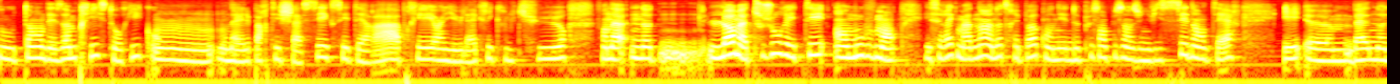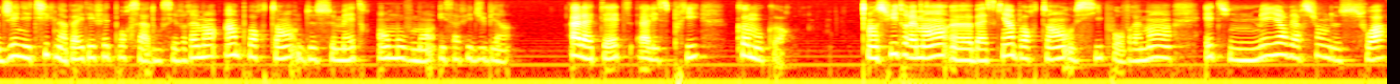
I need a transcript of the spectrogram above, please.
au temps des hommes préhistoriques, on, on allait partir chasser, etc. Après, il y a eu l'agriculture. L'homme a toujours été en mouvement. Et c'est vrai que maintenant, à notre époque, on est de plus en plus dans une vie sédentaire et euh, bah, notre génétique n'a pas été faite pour ça. Donc c'est vraiment important de se mettre en mouvement et ça fait du bien à la tête, à l'esprit comme au corps. Ensuite, vraiment, euh, bah, ce qui est important aussi pour vraiment être une meilleure version de soi,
